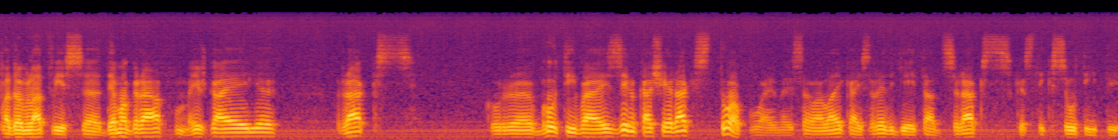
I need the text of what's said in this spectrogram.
padomu Latvijas demogrāfu, mežgaļa raksts, kur uh, būtībā es zinu, kā šie raksti top. Vai ne? Savā laikā es rediģēju tādus rakstus, kas tika sūtīti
